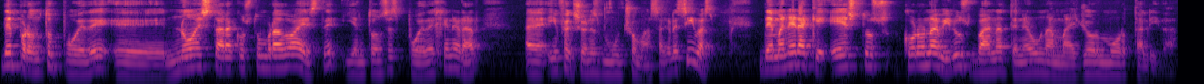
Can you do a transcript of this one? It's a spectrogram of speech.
de pronto puede eh, no estar acostumbrado a este y entonces puede generar eh, infecciones mucho más agresivas. De manera que estos coronavirus van a tener una mayor mortalidad.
